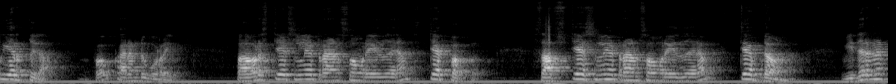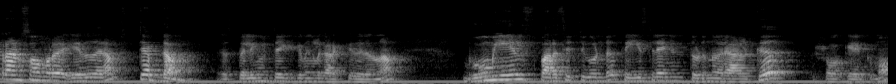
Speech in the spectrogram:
ഉയർത്തുക. അപ്പോൾ കറണ്ട് കുറയും. പവർ സ്റ്റേഷനിലെ ട്രാൻസ്ഫോമർ ചെയ്ത് തരാം? സ്റ്റെപ്പ് അപ്പ് സബ് സ്റ്റേഷനിലെ ട്രാൻസ്ഫോമർ ചെയ്ത് തരാം? സ്റ്റെപ്പ് ഡൗൺ വിതരണ ട്രാൻസ്ഫോമർ ഏത് തരാം? സ്റ്റെപ്പ് ഡൗൺ സ്പെല്ലിംഗ് മിസ്റ്റേക്ക് ഒക്കെ നിങ്ങൾ കറക്റ്റ് ചെയ്ത് എഴുതണം ഭൂമിയിൽ സ്പർശിച്ചുകൊണ്ട് ഫേസ് ലൈനിൽ തൊടുന്ന ഒരാൾക്ക് ഷോക്ക് ഏൽക്കുമോ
